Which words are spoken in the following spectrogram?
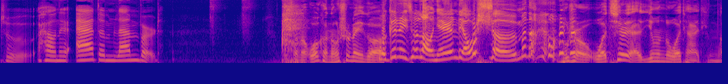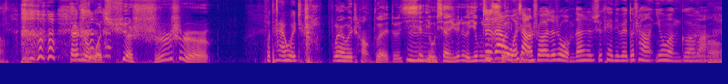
就还有那个 Adam Lambert。可能我可能是那个我跟着一群老年人聊什么呢？不是我其实也英文歌我也挺爱听的，但是我确实是不太会唱，不太会唱，对，就限嗯有限于这个英语就水平。但是我想说，就是我们当时去 KTV 都唱英文歌嘛，嗯，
